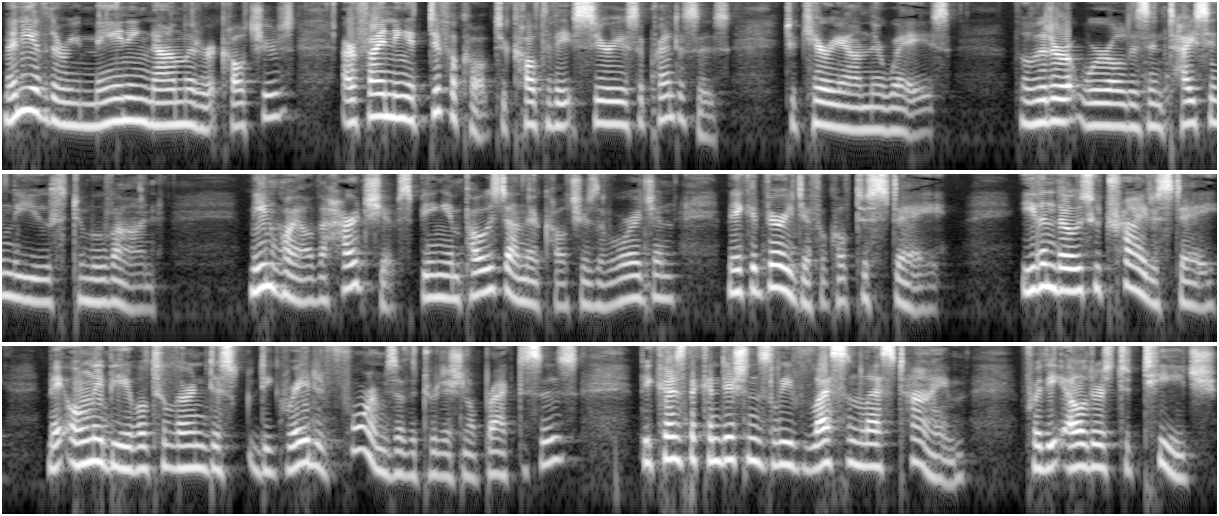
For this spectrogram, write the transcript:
Many of the remaining non literate cultures are finding it difficult to cultivate serious apprentices to carry on their ways. The literate world is enticing the youth to move on. Meanwhile, the hardships being imposed on their cultures of origin make it very difficult to stay. Even those who try to stay may only be able to learn dis- degraded forms of the traditional practices because the conditions leave less and less time for the elders to teach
